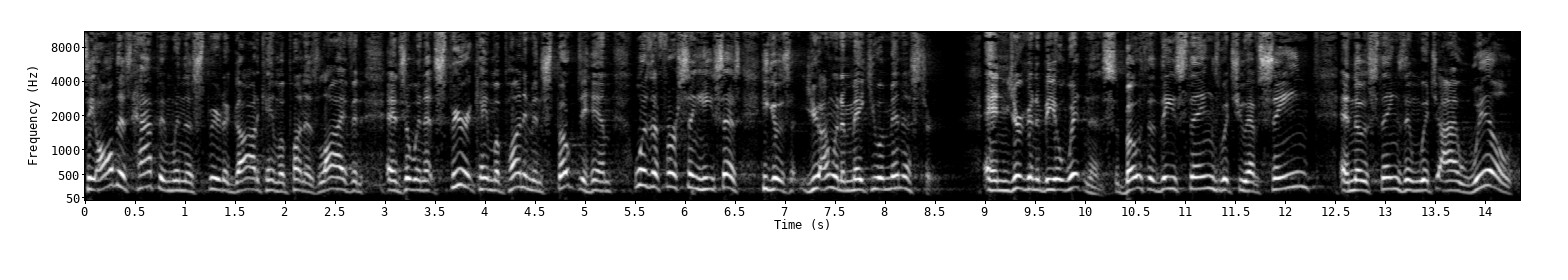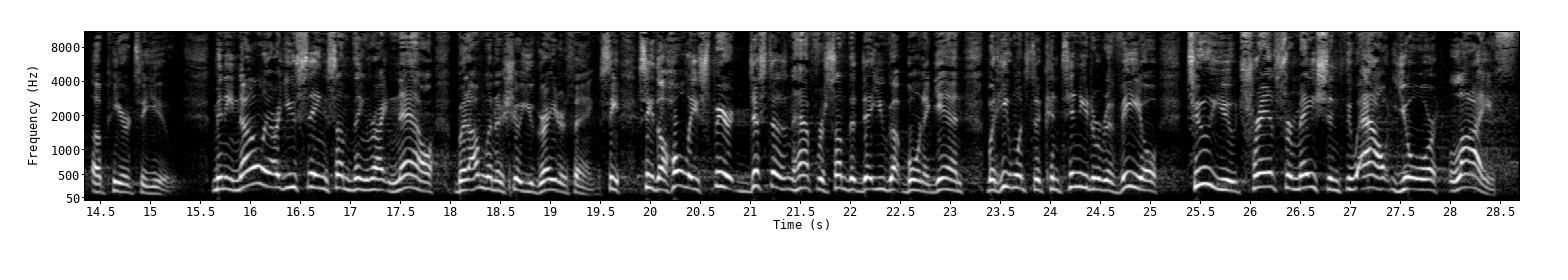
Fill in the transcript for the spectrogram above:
See, all this happened when the Spirit of God came upon his life. And, and so when that Spirit came upon him and spoke to him, what was the first thing he says? He goes, I'm going to make you a minister. And you're going to be a witness. Both of these things which you have seen and those things in which I will appear to you. Meaning, not only are you seeing something right now, but I'm going to show you greater things. See, see, the Holy Spirit just doesn't have for some the day you got born again, but He wants to continue to reveal to you transformation throughout your life.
